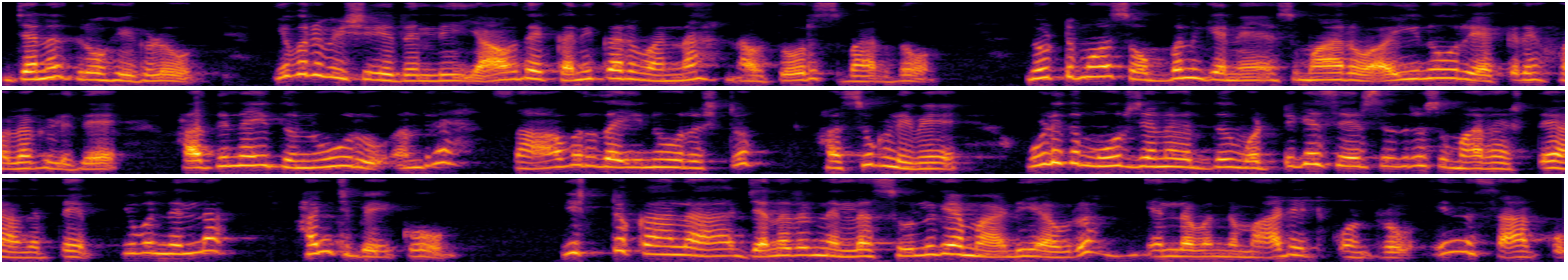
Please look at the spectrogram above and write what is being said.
ಜನದ್ರೋಹಿಗಳು. ಇವರ ವಿಷಯದಲ್ಲಿ ಯಾವುದೇ ಕನಿಕರವನ್ನು ನಾವು ತೋರಿಸಬಾರ್ದು. ನುಟ್ಮೋಸ್ ಒಬ್ಬನಿಗೆನೆ ಸುಮಾರು ಐನೂರು ಎಕರೆ ಹೊಲಗಳಿದೆ. ಹದಿನೈದು ನೂರು ಅಂದರೆ ಸಾವಿರದ ಐನೂರಷ್ಟು ಹಸುಗಳಿವೆ. ಉಳಿದ ಮೂರು ಜನದ್ದು ಒಟ್ಟಿಗೆ ಸೇರಿಸಿದ್ರೆ ಸುಮಾರು ಅಷ್ಟೇ ಆಗುತ್ತೆ. ಇವನ್ನೆಲ್ಲ ಹಂಚಬೇಕು. ಇಷ್ಟು ಕಾಲ ಜನರನ್ನೆಲ್ಲ ಸುಲಿಗೆ ಮಾಡಿ ಅವರು ಎಲ್ಲವನ್ನು ಮಾಡಿಟ್ಕೊಂಡ್ರು. ಇನ್ನು ಸಾಕು.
